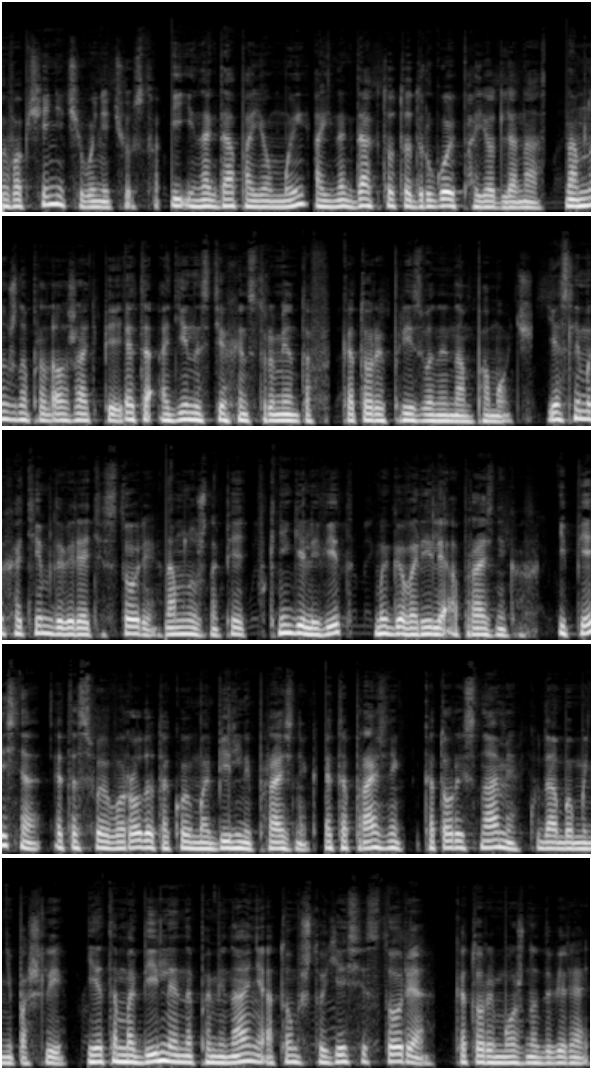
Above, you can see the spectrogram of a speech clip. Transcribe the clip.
мы вообще ничего не чувствуем. И иногда поем мы, а иногда кто-то другой поет для нас. Нам нужно продолжать петь. Это один из тех инструментов, которые призваны нам помочь. Если мы хотим доверять истории, нам нужно петь. В книге Левит мы говорили о праздниках. И песня — это своего рода такой мобильный праздник. Это праздник, который с нами, куда бы мы ни пошли. И это мобильное напоминание о том, что есть история, которой можно доверять.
